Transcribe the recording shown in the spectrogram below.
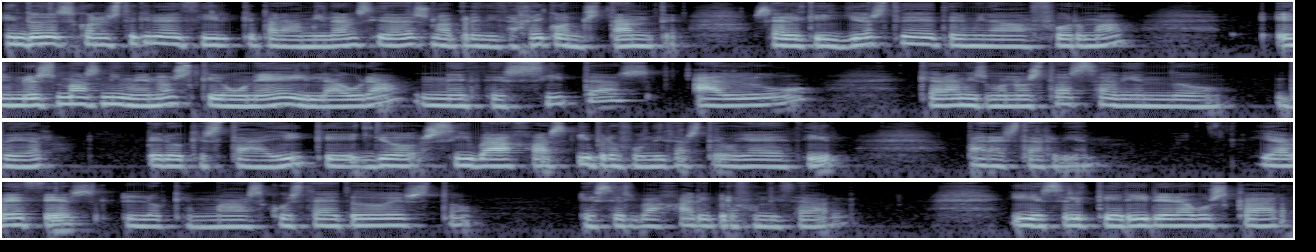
Entonces, con esto quiero decir que para mí la ansiedad es un aprendizaje constante. O sea, el que yo esté de determinada forma eh, no es más ni menos que un, y Laura, necesitas algo que ahora mismo no estás sabiendo ver, pero que está ahí, que yo si bajas y profundizas te voy a decir, para estar bien. Y a veces lo que más cuesta de todo esto es el bajar y profundizar. Y es el querer ir a buscar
